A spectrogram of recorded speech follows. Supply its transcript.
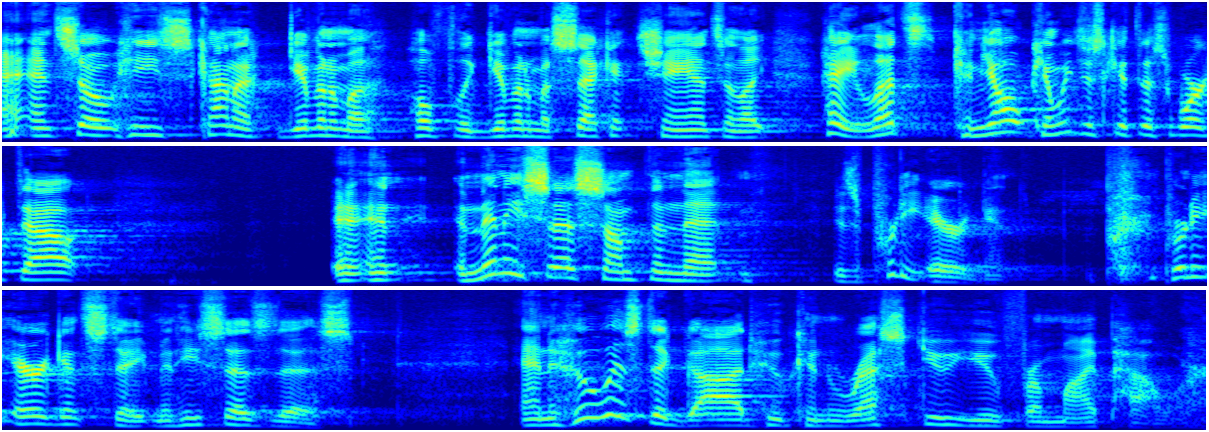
and so he's kind of giving them a, hopefully giving them a second chance and like, hey, let's, can y'all, can we just get this worked out? And, and, and then he says something that is a pretty arrogant, pretty arrogant statement. He says this, and who is the God who can rescue you from my power?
